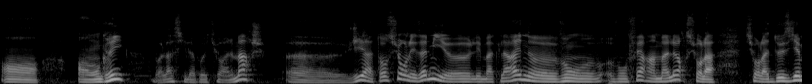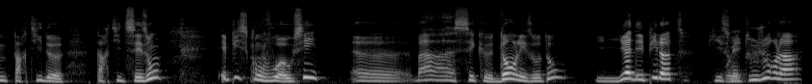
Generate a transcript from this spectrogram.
en, en Hongrie. Bah là, si la voiture elle marche, euh, je dis attention les amis, euh, les McLaren euh, vont, vont faire un malheur sur la, sur la deuxième partie de, partie de saison. Et puis ce qu'on voit aussi, bah, c'est que dans les autos, il y a des pilotes qui sont toujours là,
